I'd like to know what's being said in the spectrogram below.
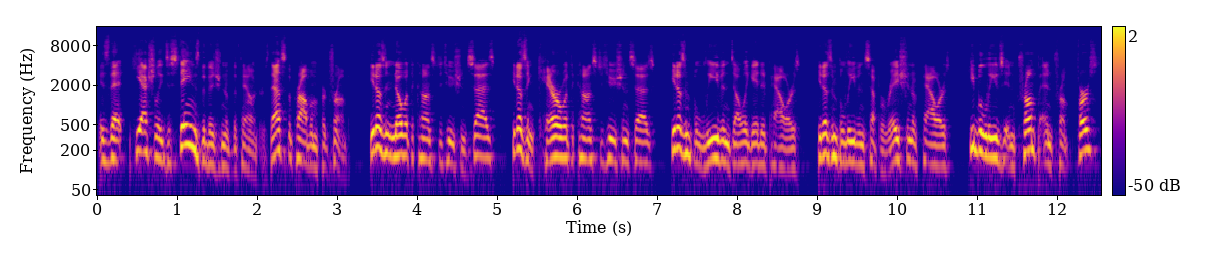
is that he actually disdains the vision of the founders. That's the problem for Trump. He doesn't know what the Constitution says. He doesn't care what the Constitution says. He doesn't believe in delegated powers. He doesn't believe in separation of powers. He believes in Trump and Trump first.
